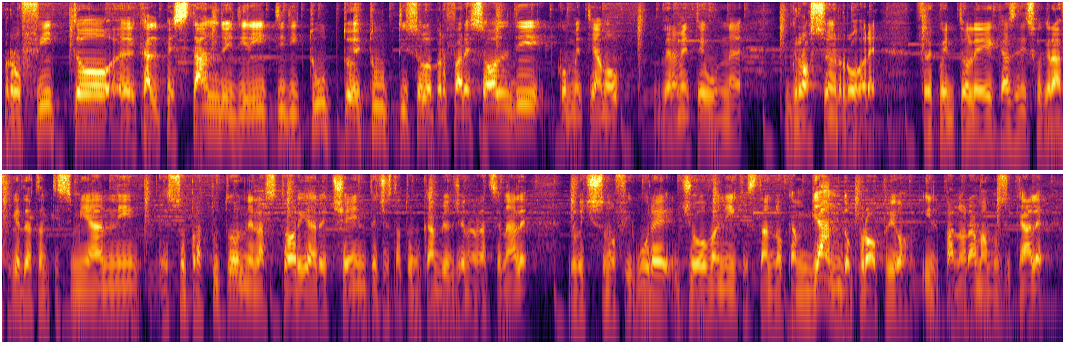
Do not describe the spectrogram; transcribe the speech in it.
profitto, eh, calpestando i diritti di tutto e tutti solo per fare soldi, commettiamo veramente un grosso errore. Frequento le case discografiche da tantissimi anni e soprattutto nella storia recente c'è stato un cambio generazionale dove ci sono figure giovani che stanno cambiando proprio il panorama musicale,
